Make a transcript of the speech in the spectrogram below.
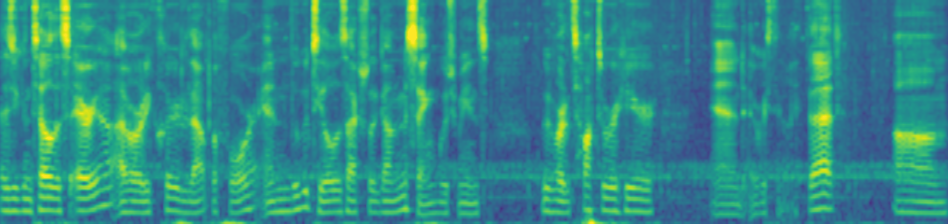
As you can tell this area, I've already cleared it out before, and Lucatiel has actually gone missing, which means we've already talked to her here, and everything like that. Um,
